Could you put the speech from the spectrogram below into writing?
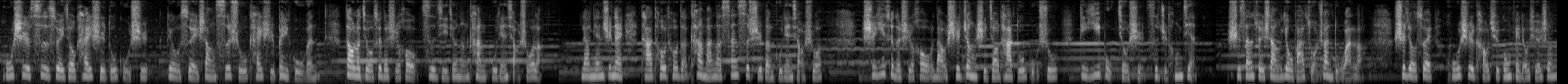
胡适四岁就开始读古诗。六岁上私塾开始背古文，到了九岁的时候，自己就能看古典小说了。两年之内，他偷偷地看完了三四十本古典小说。十一岁的时候，老师正式教他读古书，第一部就是《资治通鉴》。十三岁上又把《左传》读完了。十九岁，胡适考取公费留学生。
